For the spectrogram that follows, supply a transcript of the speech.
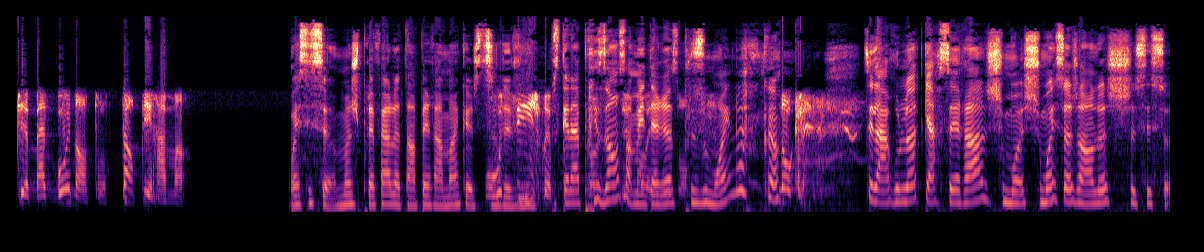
puis il y a bad boy dans ton tempérament? Ouais, c'est ça. Moi, je préfère le tempérament que le style de vie. Parce que la prison, ça m'intéresse plus ou moins, là. Comme, Donc, c'est la roulotte carcérale. Je suis moi, je suis moins ce genre-là. C'est ça.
